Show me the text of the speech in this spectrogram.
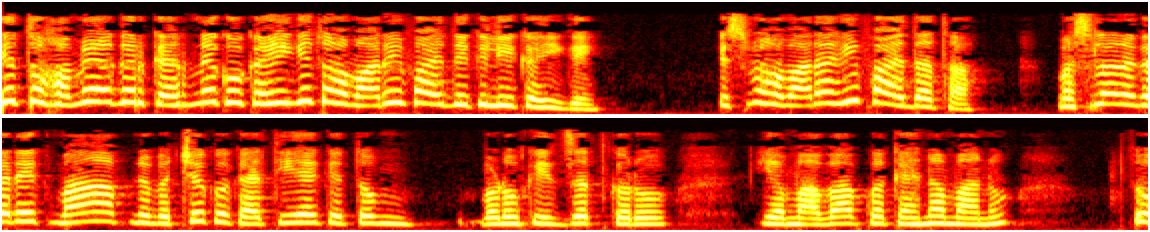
یہ تو ہمیں اگر کہنے کو کہیں گی تو ہمارے فائدے کے لیے کہی گئی اس میں ہمارا ہی فائدہ تھا مثلاً اگر ایک ماں اپنے بچے کو کہتی ہے کہ تم بڑوں کی عزت کرو یا ماں باپ کا کہنا مانو تو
